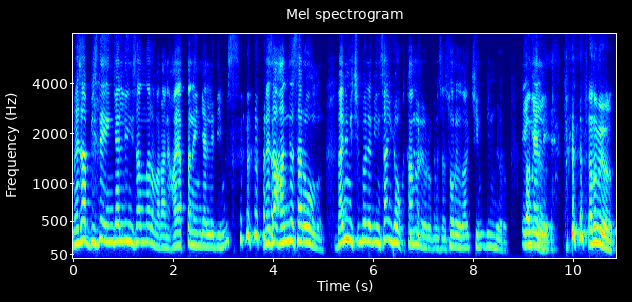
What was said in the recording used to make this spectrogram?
mesela bizde engelli insanlar var hani hayattan engellediğimiz. Mesela Hande Sarıoğlu. Benim için böyle bir insan yok tanımıyorum mesela soruyorlar kim bilmiyorum. Engelli. Tanımıyorum.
